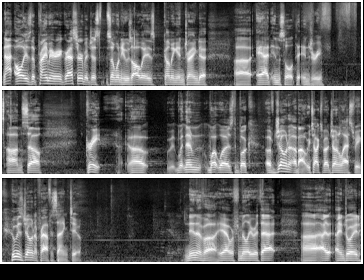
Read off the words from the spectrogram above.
not always the primary aggressor, but just someone who's always coming and trying to uh, add insult to injury. Um, so, great. Uh, then, what was the book of Jonah about? We talked about Jonah last week. Who is Jonah prophesying to? Nineveh. Yeah, we're familiar with that. Uh, I, I enjoyed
